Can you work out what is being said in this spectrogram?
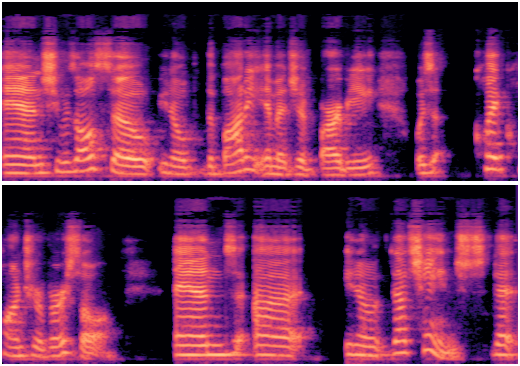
And she was also, you know, the body image of Barbie was quite controversial. And, uh, you know that changed that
